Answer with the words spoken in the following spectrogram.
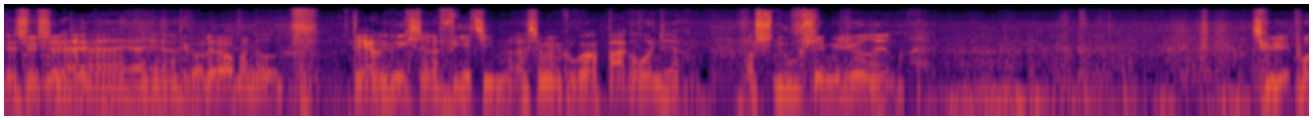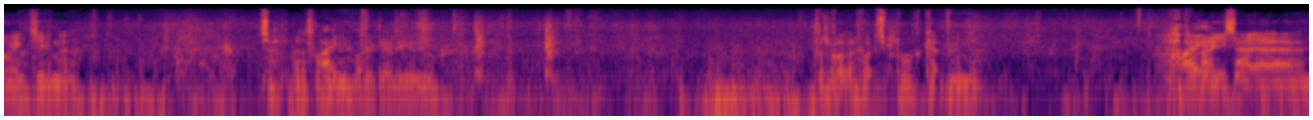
Jeg synes, Ja, det, ja, ja, det går lidt op og ned. Det er ærgerligt, at vi ikke sender fire timer. Altså, man kunne godt gå rundt her og snuse miljøet ind. Skal vi prøve at vinke til hende? Så, lad os Ej, hvor er det glat igen nu. Kant på hende der. Hej. Hej, Isa. øh,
